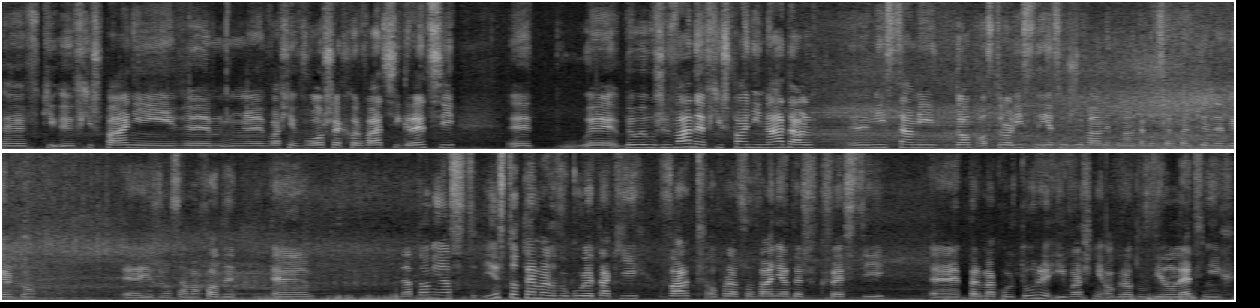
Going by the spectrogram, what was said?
e, w, Ki- w Hiszpanii, w, e, właśnie w Włoszech, Chorwacji, Grecji e, e, były używane w Hiszpanii nadal e, miejscami dąb ostrolistny jest używany. Tu mamy taką serpentynę wielką, e, jeżdżą samochody. E, Natomiast jest to temat w ogóle taki wart opracowania też w kwestii e, permakultury i właśnie ogrodów wieloletnich,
